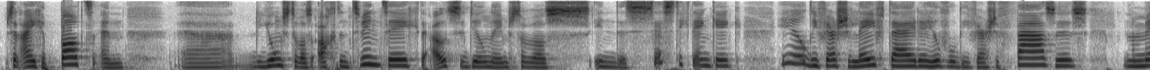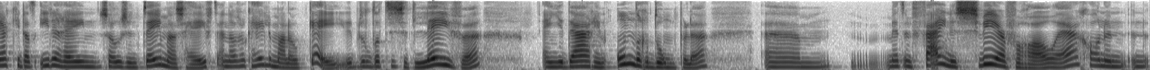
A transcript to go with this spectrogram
op zijn eigen pad. En uh, de jongste was 28, de oudste deelnemster was in de 60, denk ik. Heel diverse leeftijden, heel veel diverse fases. En dan merk je dat iedereen zo zijn thema's heeft. En dat is ook helemaal oké. Ik bedoel, dat is het leven en je daarin onderdompelen. Um, met een fijne sfeer vooral. Hè? Gewoon een, een,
